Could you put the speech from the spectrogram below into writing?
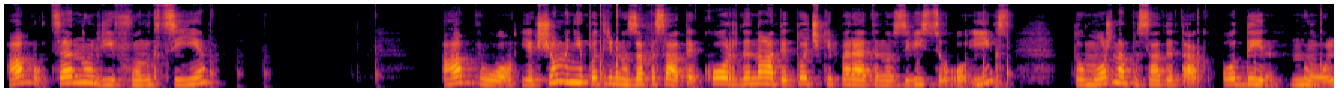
Або це нулі функції. Або, якщо мені потрібно записати координати точки перетину з вісю ОХ, то можна писати так: 1, 0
